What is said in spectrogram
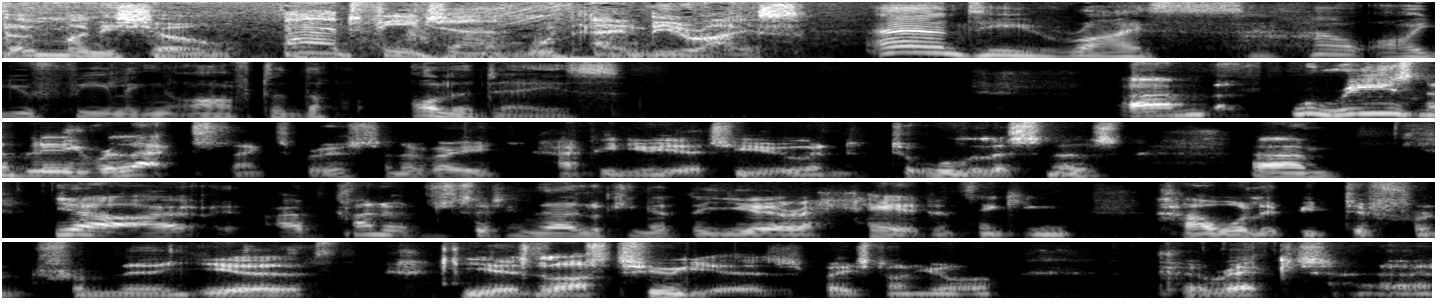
The Money Show Ad feature. with Andy Rice. Andy Rice, how are you feeling after the holidays? Um, reasonably relaxed, thanks, Bruce, and a very happy new year to you and to all the listeners. Um, yeah, I, I'm kind of sitting there looking at the year ahead and thinking, how will it be different from the year, years, the last two years, based on your correct uh,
